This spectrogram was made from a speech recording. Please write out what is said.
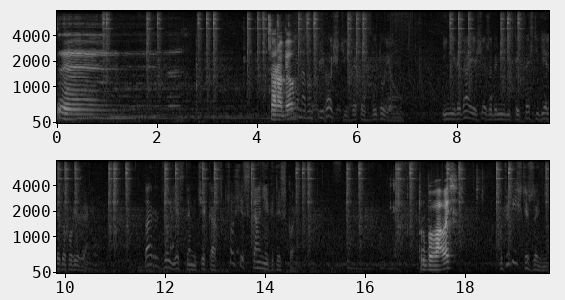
Yy... Co robią? Nie ma wątpliwości, że to zbudują. I nie wydaje się, żeby mieli w tej kwestii wiele do powiedzenia. Bardzo jestem ciekaw, co się stanie, gdy skończą. Próbowałeś? Oczywiście, że nie.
